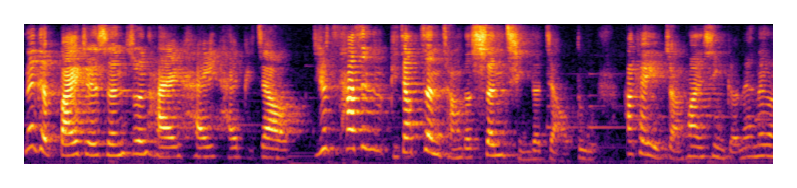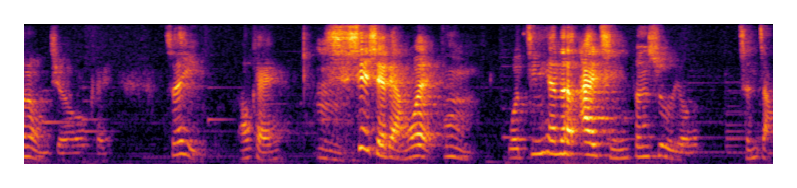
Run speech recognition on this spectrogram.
那个白绝神尊还还还比较，就是他是比较正常的深情的角度，他可以转换性格，那那个那我们觉得 OK，所以。OK，嗯，谢谢两位，嗯，我今天的爱情分数有成长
